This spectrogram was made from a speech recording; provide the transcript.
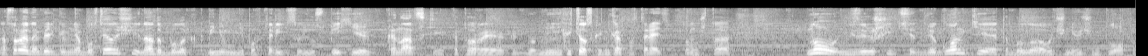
Настрой на Бельгию у меня был следующий, надо было как минимум не повторить свои успехи канадские, которые как бы мне не хотелось как никак повторять, потому что, ну, не завершить две гонки, это было очень и очень плохо.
